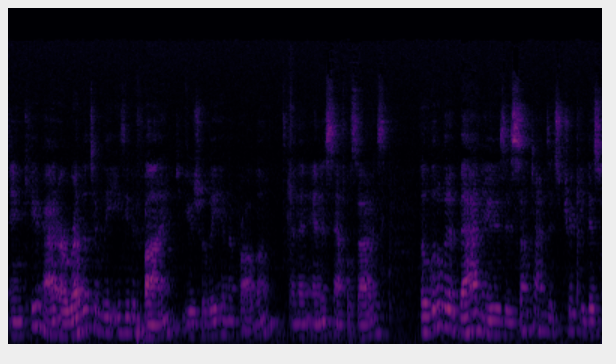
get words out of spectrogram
and Q hat are relatively easy to find, usually in the problem, and then n is sample size. The little bit of bad news is sometimes it's tricky. This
